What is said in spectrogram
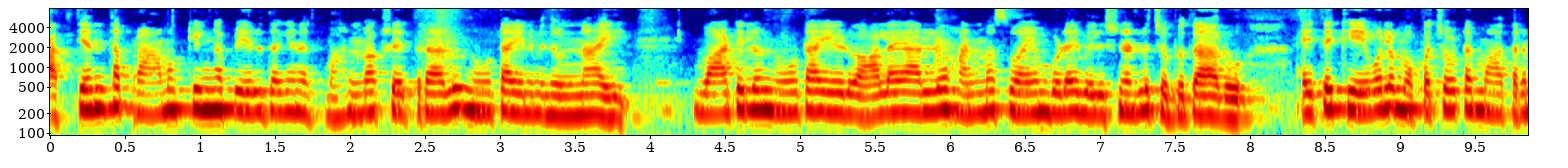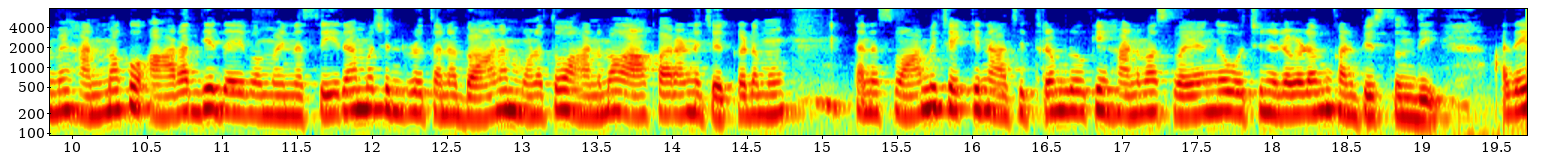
అత్యంత ప్రాముఖ్యంగా పేరు తగిన క్షేత్రాలు నూట ఎనిమిది ఉన్నాయి. వాటిలో నూట ఏడు ఆలయాల్లో హన్మ స్వయంభుడై వెలిసినట్లు చెబుతారు. అయితే కేవలం ఒకచోట మాత్రమే హన్మకు ఆరాధ్య దైవమైన శ్రీరామచంద్రుడు తన బాణం మొనతో హనుమ ఆకారాన్ని చెక్కడము తన స్వామి చెక్కిన ఆ చిత్రంలోకి హనుమ స్వయంగా వచ్చి నిలవడం కనిపిస్తుంది. అదే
